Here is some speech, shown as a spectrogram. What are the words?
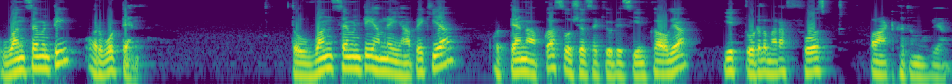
170 और वो 10 तो 170 हमने यहाँ पे किया और 10 आपका सोशल सिक्योरिटी स्कीम का हो गया। ये टोटल हमारा फ़र्स्ट पार्ट खत्म हो गया।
